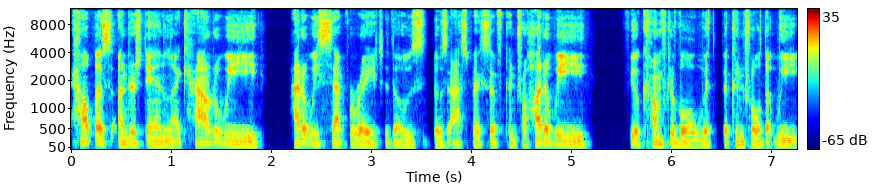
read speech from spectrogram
help us understand like how do we how do we separate those those aspects of control? How do we feel comfortable with the control that we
